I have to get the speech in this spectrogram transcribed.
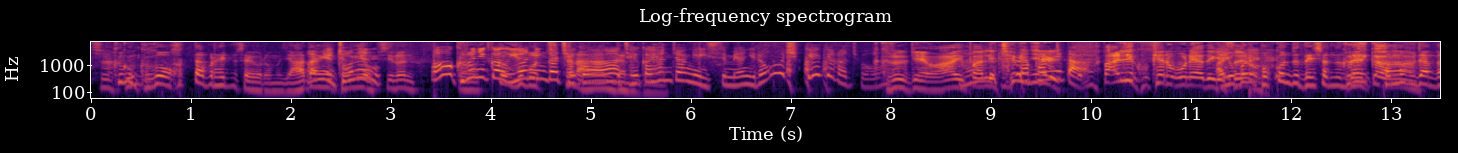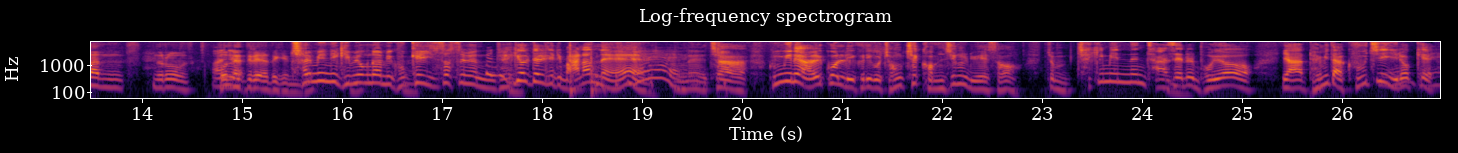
자, 그럼 그거 확답을 해주세요. 그러면 야당의 아니, 동의 저는, 없이는 어 그러니까 어, 의원님과 제가 제가 현장에 있으면 이런 거 쉽게 해결하죠. 그러게요. 아이 빨리 최민희를 빨리 국회로 보내야 되겠어요. 아, 이번에 복권도 되셨는데 그러니까. 법무부 장관으로 보내드려야 되겠네요. 최민희 김용남이 국회에 있었으면 해결될 일이 많았네. 네. 네. 자 국민의 알 권리 그리고 정 정책 검증을 위해서 좀 책임 있는 자세를 음. 보여야 됩니다. 굳이 네, 이렇게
